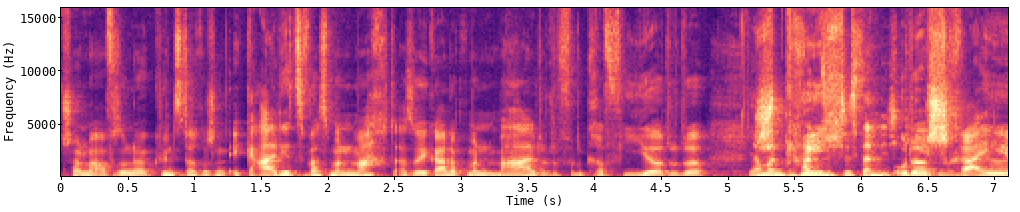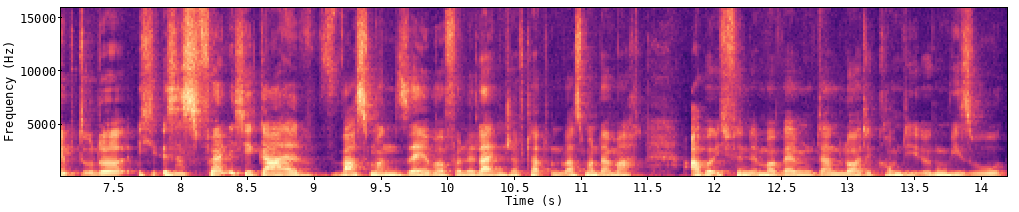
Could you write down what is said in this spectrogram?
schon mal auf so einer künstlerischen, egal jetzt was man macht, also egal ob man malt oder fotografiert oder Ja, man kann sich das dann nicht oder geben, schreibt oder ich, es ist völlig egal, was man selber von der Leidenschaft hat und was man da macht, aber ich finde immer, wenn dann Leute kommen, die irgendwie so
